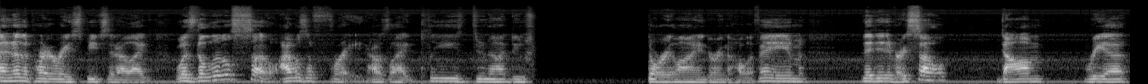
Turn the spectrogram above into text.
and another part of Rey's speech that I liked was the little subtle. I was afraid. I was like, please do not do storyline during the Hall of Fame. They did it very subtle. Dom, Rhea,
